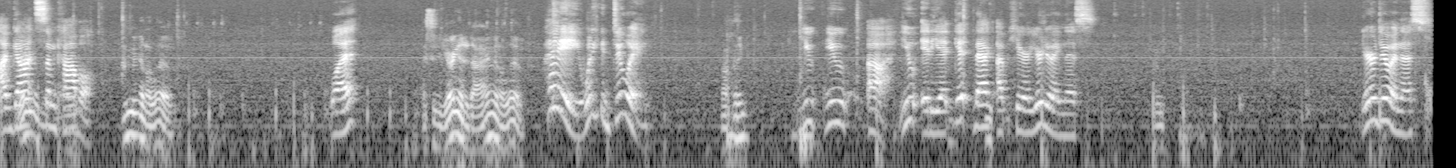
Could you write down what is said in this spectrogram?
I've got some cobble. I'm gonna live. What? I said, you're gonna die, I'm gonna live. Hey, what are you doing? Nothing? You, you, ah, you idiot. Get back up here. You're doing this. You're doing this.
